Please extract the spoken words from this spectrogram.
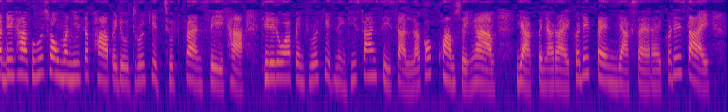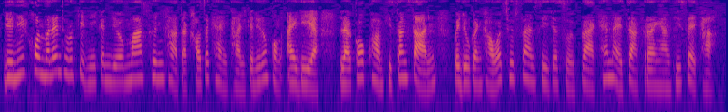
วัสดีค่ะ คุณผู้ชมวันนี้จะพาไปดูธุรกิจชุดแฟนซีค่ะ ที่เรียกว่าเป็นธุรกิจหนึ่งที่สร้างสีสันแล้วก็ความสวยงาม อยากเป็นอะไรก็ได้เป็นอยากใส่อะไรก็ได้ใส่เดี๋ยวนี้คนมาเล่นธุรกิจนี้กันเยอะมากขึ้นค่ะ แต่เขาจะแข่งขันกันในเรื่องของไอเดีย และก็ความคิดสร้างสรรค์ ไปดูกันค่ะว่าชุดแฟนซีจะสวยแปลกแค่ไหนจากรายงานพิเศษค่ะ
